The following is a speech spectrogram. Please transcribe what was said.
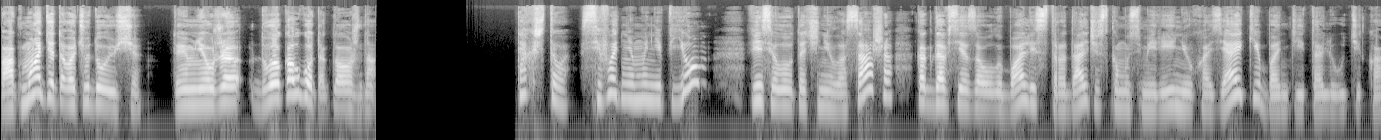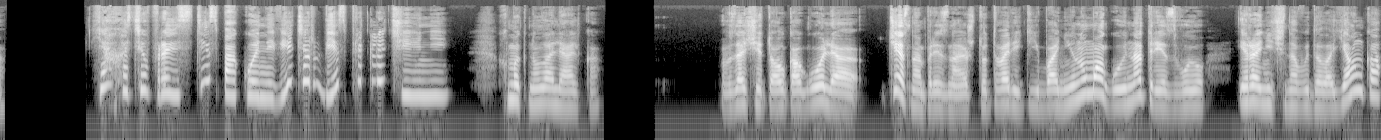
«Как мать этого чудовища! Ты мне уже двое колготок должна!» «Так что, сегодня мы не пьем?» – весело уточнила Саша, когда все заулыбались страдальческому смирению хозяйки бандита Лютика. «Я хочу провести спокойный вечер без приключений», – хмыкнула Лялька. «В защиту алкоголя честно признаю, что творить ебанину могу и на трезвую», – иронично выдала Янка,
